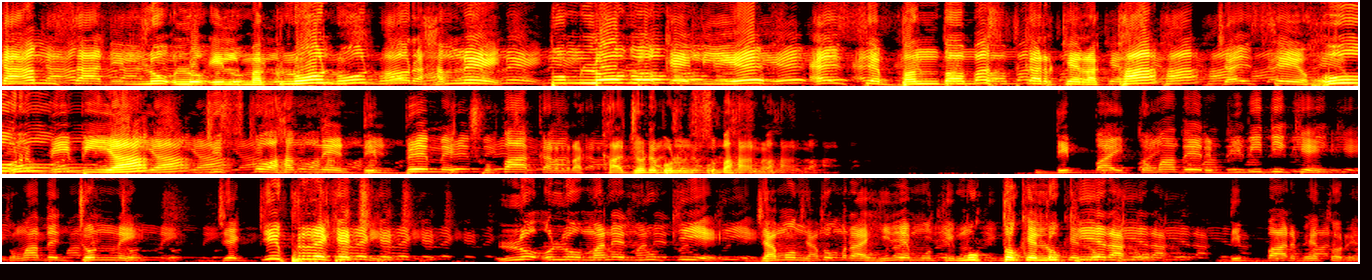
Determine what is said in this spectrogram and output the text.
का अमसालिल लुलुइल मकनून और हमने तुम लोगों के लिए ऐसे बंदोबस्त करके रखा जैसे हूर बीबिया जिसको हमने डिब्बे में छुपा कर रखा जोरे बोलूं सुभान अल्लाह ডিব্বাই তোমাদের বিবিদিকে তোমাদের জন্য যে গিফট রেখেছি লুলু মানে লুকিয়ে যেমন তোমরা হিরে মতি মুক্তকে লুকিয়ে রাখো ডিব্বার ভেতরে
